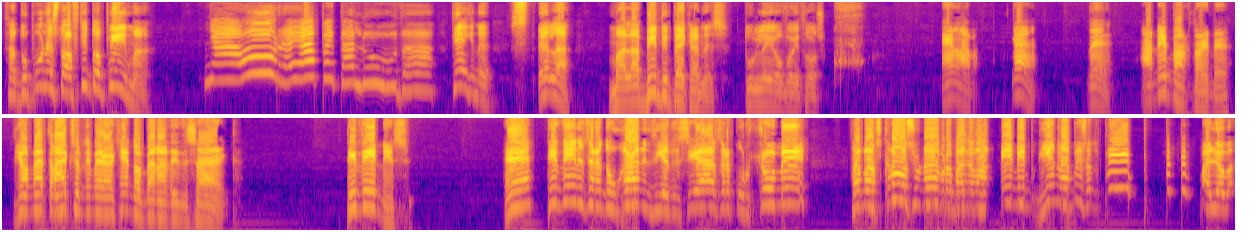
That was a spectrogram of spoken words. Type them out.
θα του πούνε στο αυτή το ποίημα. Μια ωραία πεταλούδα. Τι έγινε, Στ, έλα, μαλαμπίπιπ έκανε, του λέει ο βοηθό. Έλα, ναι, ναι, ανύπαρκτο είναι. Δυο μέτρα έξω από την περιοχή είναι το πέναντι της ΑΕΚ. Τι δίνεις, ε, τι δίνεις ρε του χάνει της διατησίας, ρε κουρσούμι, θα μας κράσουν αύριο παλιωμα, πιπ, πιπ, γύρνα πίσω, πιπ, πιπ, πιπ, παλιωμα,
